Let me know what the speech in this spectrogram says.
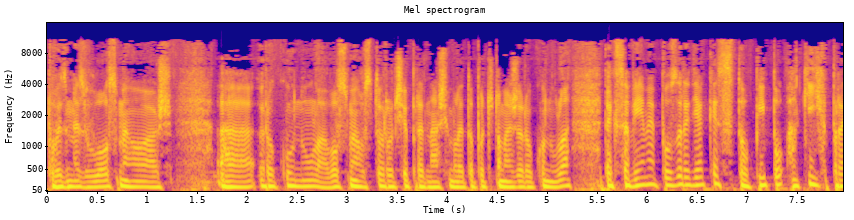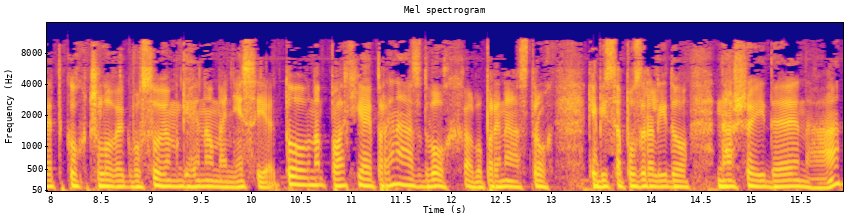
povedzme z 8. až uh, roku 0, 8. storočia pred našim letopočtom až roku 0, tak sa vieme pozrieť, aké stopy po akých predkoch človek vo svojom genome nesie. To platí aj pre nás dvoch, alebo pre nás troch. Keby sa pozreli do našej DNA,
